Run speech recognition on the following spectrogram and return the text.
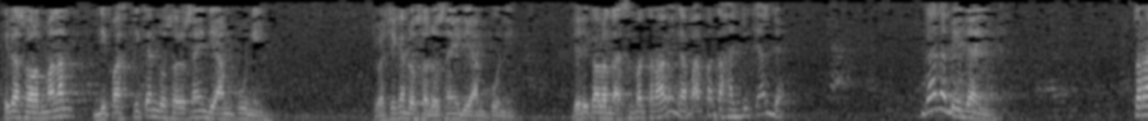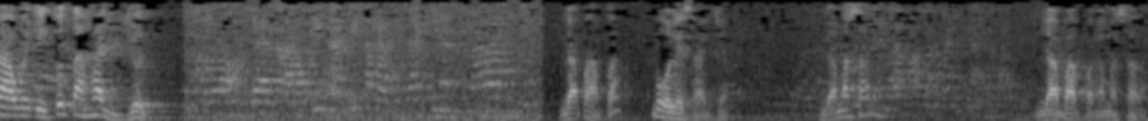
kita sholat malam dipastikan dosa-dosanya diampuni. Dipastikan dosa-dosanya diampuni. Jadi kalau nggak sempat terawih nggak apa-apa tahajudnya aja. Nggak ada bedanya. Terawih itu tahajud. Nggak apa-apa, boleh saja. Nggak masalah. Nggak apa-apa, nggak masalah.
